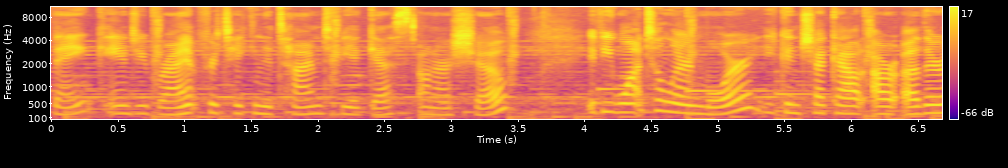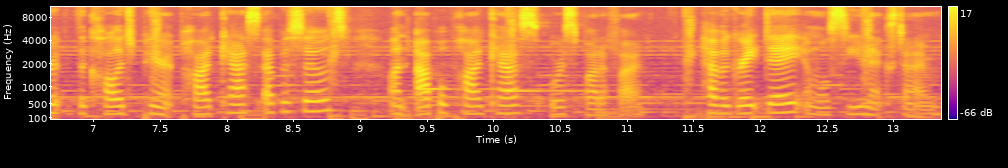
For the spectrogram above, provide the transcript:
thank Angie Bryant for taking the time to be a guest on our show. If you want to learn more, you can check out our other The College Parent podcast episodes on Apple Podcasts or Spotify. Have a great day, and we'll see you next time.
